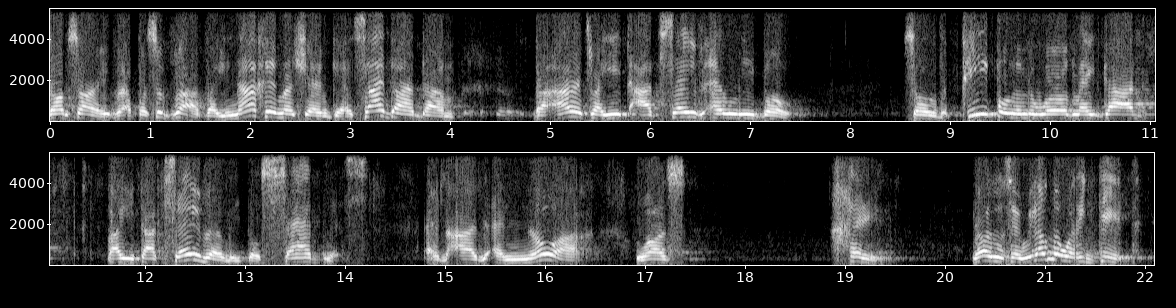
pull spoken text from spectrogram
לא, I'm sorry, הפסוק ו', וינחם השם כי עשה את האדם בארץ ויתעצב אל ליבו. So the people in the world made God ויתעצב אל ליבו, sadness. And, and Noah was Chaim. Noah say, we don't know what he did.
